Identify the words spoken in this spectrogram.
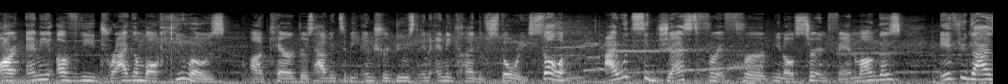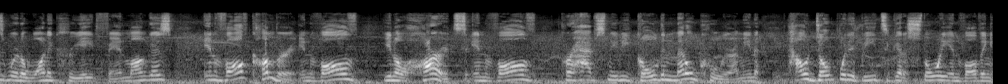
are any of the Dragon Ball Heroes uh, characters having to be introduced in any kind of story. So I would suggest for, for you know, certain fan mangas, if you guys were to want to create fan mangas, involve Cumber, involve, you know, Hearts, involve perhaps maybe Golden Metal Cooler. I mean, how dope would it be to get a story involving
